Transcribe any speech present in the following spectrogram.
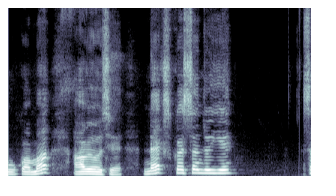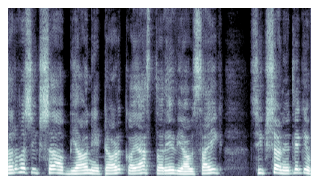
મૂકવામાં આવ્યો છે. નેક્સ્ટ ક્વેશ્ચન જોઈએ. સર્વ શિક્ષા અભિયાન હેઠળ કયા સ્તરે વ્યાવસાયિક શિક્ષણ એટલે કે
